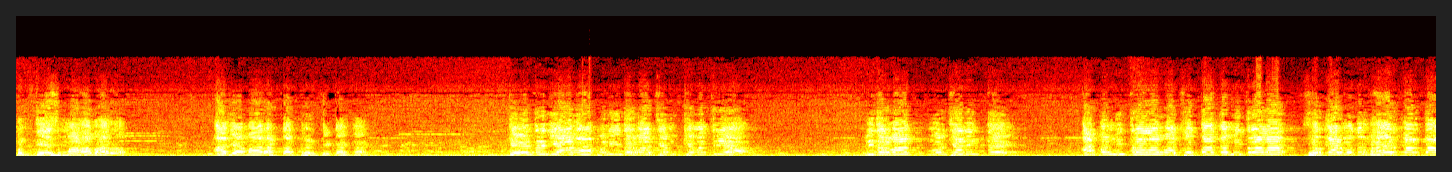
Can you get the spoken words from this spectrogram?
पण तेच महाभारत आज या महाराष्ट्रात घडते का काय? देवेंद्रजी आज आपण विदर्भाचे मुख्यमंत्री आहात विदर्भात मोर्चा निघते आपण मित्राला वाचवता का मित्राला सरकारमधून बाहेर काढता?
